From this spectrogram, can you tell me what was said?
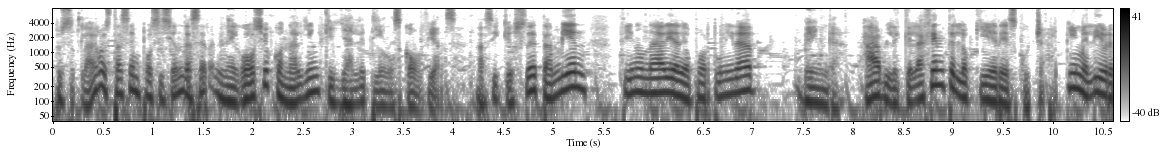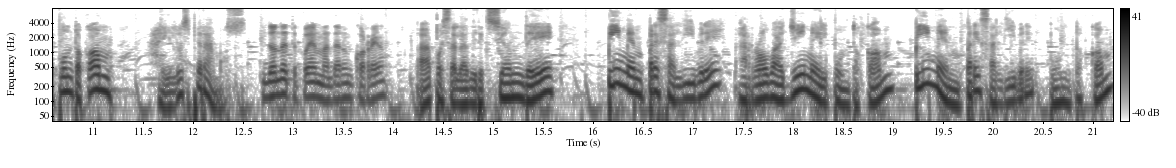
pues claro, estás en posición de hacer negocio con alguien que ya le tienes confianza. Así que usted también tiene un área de oportunidad. Venga, hable, que la gente lo quiere escuchar. Pimelibre.com, ahí lo esperamos. ¿Dónde te pueden mandar un correo? Ah, pues a la dirección de pymeempresalibre.gmail.com pymeempresalibre.com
